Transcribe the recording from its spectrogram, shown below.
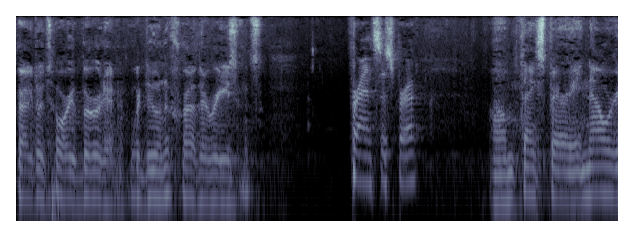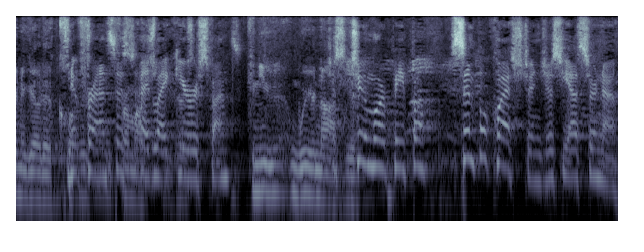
regulatory burden. We're doing it for other reasons. Francis Brooke. Um, thanks, Barry. And now we're going to go to closing no, Francis, from our I'd like your response. Can you? We're not. Just two more people. Simple question, just yes or no.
